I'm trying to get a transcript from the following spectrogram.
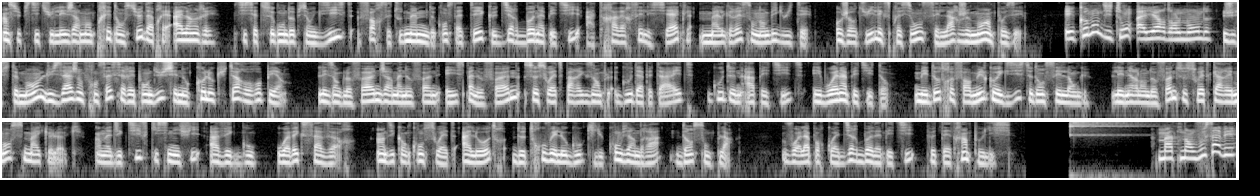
Un substitut légèrement prétentieux d'après Alain Ray. Si cette seconde option existe, force est tout de même de constater que dire bon appétit a traversé les siècles malgré son ambiguïté. Aujourd'hui, l'expression s'est largement imposée. Et comment dit-on ailleurs dans le monde? Justement, l'usage en français s'est répandu chez nos collocuteurs européens. Les anglophones, germanophones et hispanophones se souhaitent par exemple good appetite, guten appetit et buen appetito. Mais d'autres formules coexistent dans ces langues. Les néerlandophones se souhaitent carrément smakeluk, un adjectif qui signifie avec goût ou avec saveur, indiquant qu'on souhaite à l'autre de trouver le goût qui lui conviendra dans son plat. Voilà pourquoi dire bon appétit peut être impoli. Maintenant vous savez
